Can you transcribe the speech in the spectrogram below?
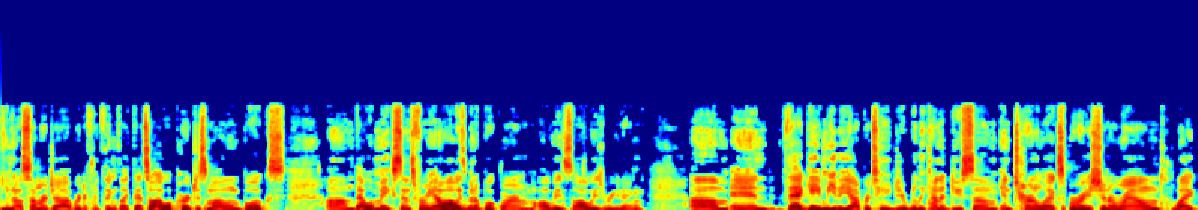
you know, summer job or different things like that. So I would purchase my own books um, that would make sense for me. I've always been a bookworm, always, always reading. Um, and that gave me the opportunity to really kind of do some internal exploration around like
